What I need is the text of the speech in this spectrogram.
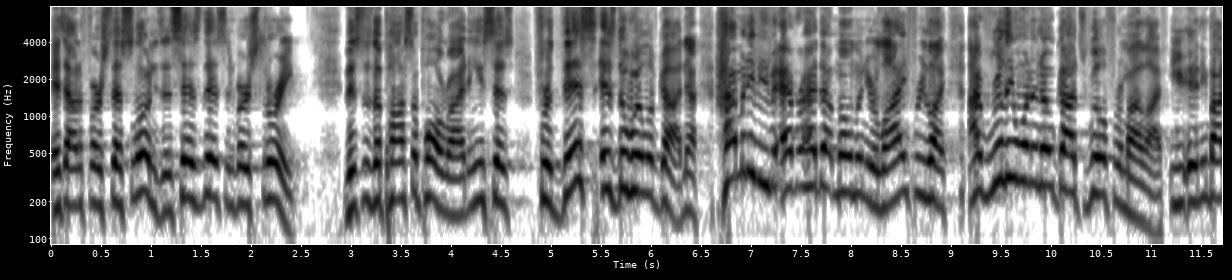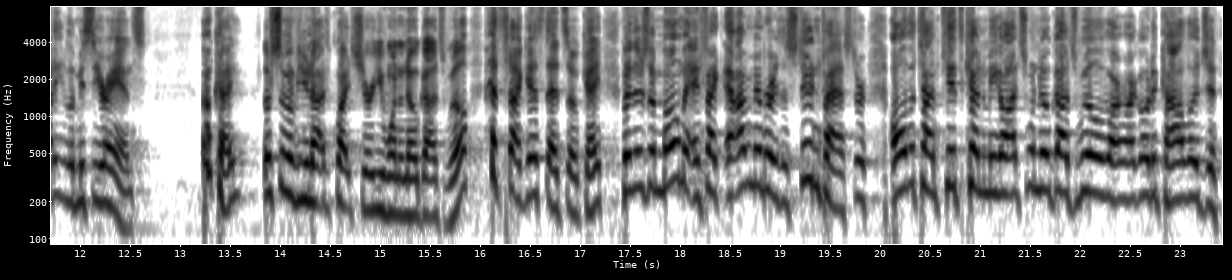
is out of First Thessalonians. It says this in verse 3 this is the Apostle Paul writing. He says, For this is the will of God. Now, how many of you have ever had that moment in your life where you're like, I really want to know God's will for my life? You, anybody? Let me see your hands. Okay. There's some of you not quite sure you want to know God's will. That's, I guess that's okay. But there's a moment. In fact, I remember as a student pastor, all the time kids come to me, oh, I just want to know God's will or I go to college and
